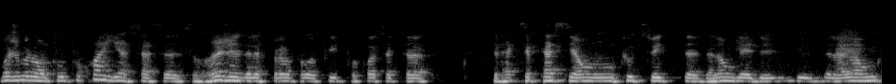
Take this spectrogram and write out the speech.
moi, je me demande pourquoi il y a ce, rejet de l'espéranto, puis pourquoi euh, cette, acceptation tout de suite de, l'anglais, de, de, la langue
